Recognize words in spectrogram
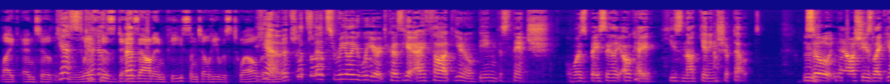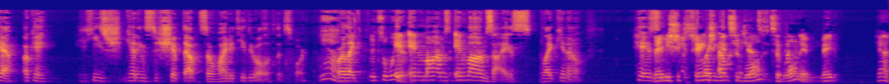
like and to Yes, live kind of- his days out in peace until he was twelve. yeah, that's that's, that's really weird because yeah, I thought you know being the snitch was basically okay. He's not getting shipped out. Hmm. So now she's like, yeah, okay, he's getting shipped out. So why did he do all of this for? yeah, Or like it's in, weird. in mom's in mom's eyes, like you know, his Maybe she's changing Like, it to allegiance. warn, to warn him. Maybe, yeah.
